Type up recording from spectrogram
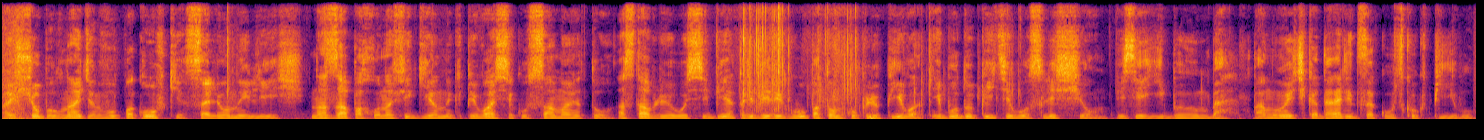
А еще был найден в упаковке соленый лещ. На запах он офигенный, к пивасику самое то. Оставлю его себе, приберегу, потом куплю пиво и буду пить его с лещом. Зеебумба. Помоечка дарит закуску к пиву.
